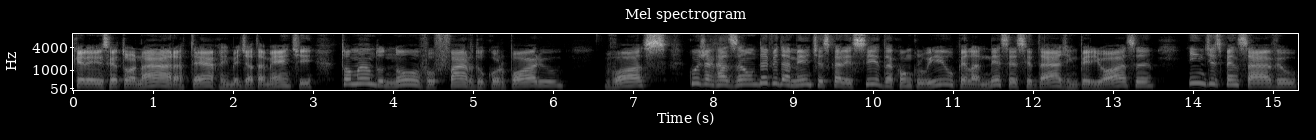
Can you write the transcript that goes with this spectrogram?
Quereis retornar à terra imediatamente, tomando novo fardo corpóreo, Vós, cuja razão devidamente esclarecida concluiu pela necessidade imperiosa, indispensável,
